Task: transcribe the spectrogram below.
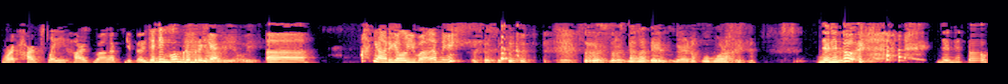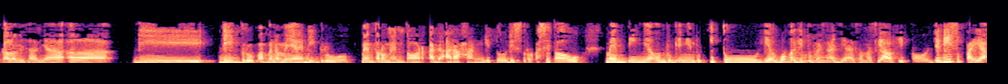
work hard, play hard banget gitu. Jadi gue bener-bener kayak, really. eh ah yang really banget nih. terus terus jangan deh nggak enak ngomong orangnya Jadi Hmm. tuh, jadi tuh kalau misalnya eh, di di grup apa namanya di grup mentor-mentor ada arahan gitu disuruh kasih tahu mentinya untuk ini untuk itu ya gue bagi tugas Oh. aja sama si Alvito jadi supaya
